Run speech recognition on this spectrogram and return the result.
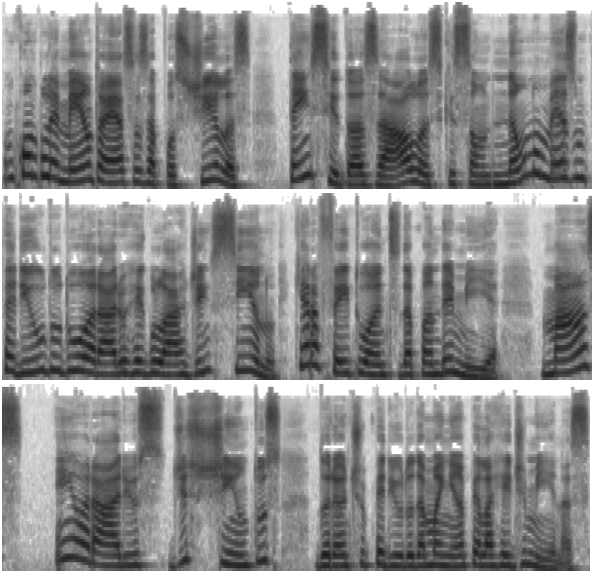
Um complemento a essas apostilas tem sido as aulas que são não no mesmo período do horário regular de ensino, que era feito antes da pandemia, mas em horários distintos durante o período da manhã pela Rede Minas.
